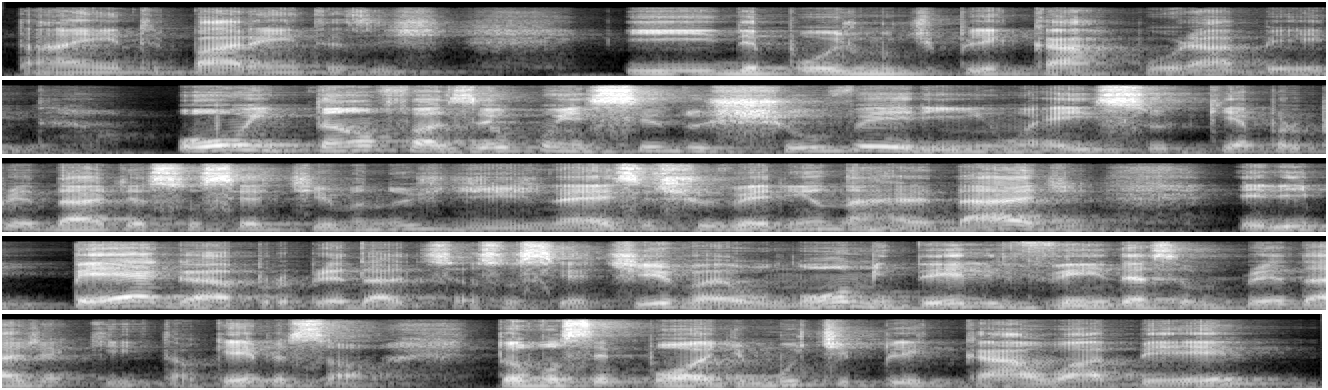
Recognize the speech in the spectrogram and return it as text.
tá? entre parênteses, e depois multiplicar por AB. Ou então fazer o conhecido chuveirinho, é isso que a propriedade associativa nos diz. Né? Esse chuveirinho, na realidade, ele pega a propriedade associativa, o nome dele vem dessa propriedade aqui, tá ok, pessoal? Então, você pode multiplicar o AB,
